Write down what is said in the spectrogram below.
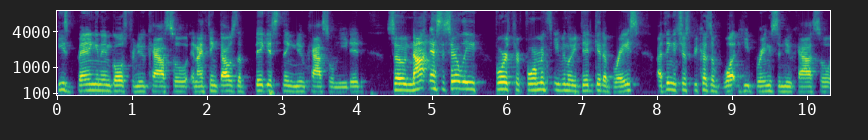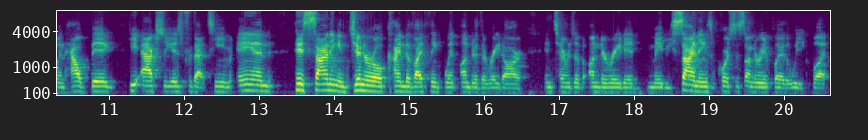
he's banging in goals for Newcastle, and I think that was the biggest thing Newcastle needed. So, not necessarily for his performance, even though he did get a brace. I think it's just because of what he brings to Newcastle and how big he actually is for that team. And his signing in general kind of, I think, went under the radar in terms of underrated maybe signings. Of course, it's underrated player of the week. But,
